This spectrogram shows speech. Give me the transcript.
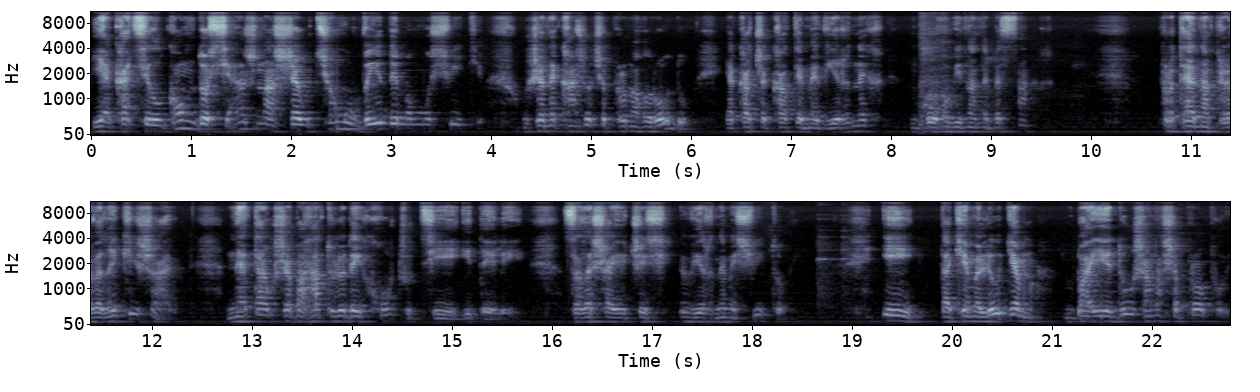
яка цілком досяжна ще в цьому видимому світі, вже не кажучи про нагороду, яка чекатиме вірних Богові на небесах. Проте, на превеликий жаль, Не так вже багато людей хочуть цієї ідилії, залишаючись вірними світові. І таким людям байдужа наша проповідь.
